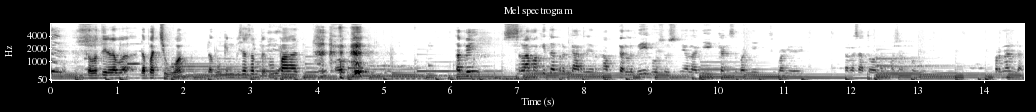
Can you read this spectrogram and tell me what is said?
Kalau tidak dapat dapat cuan tidak mungkin bisa sampai Iya. empat. Oke. Tapi selama kita berkarir up terlebih khususnya lagi kan sebagai sebagai salah satu owner pasar pernah nggak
